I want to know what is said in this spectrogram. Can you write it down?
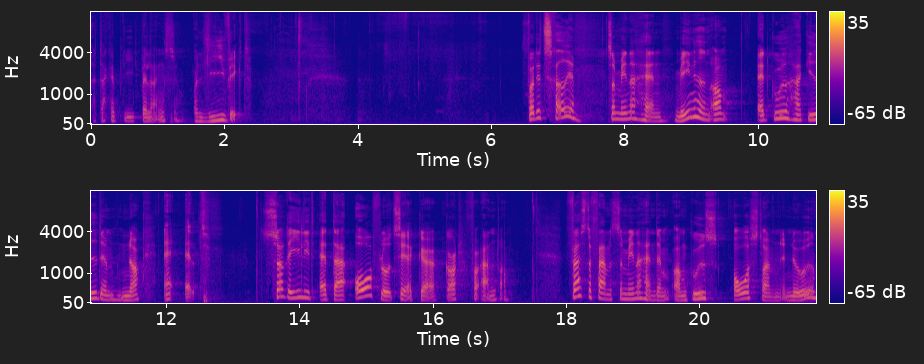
At der kan blive balance og ligevægt. For det tredje, så minder han menigheden om, at Gud har givet dem nok af alt. Så rigeligt, at der er overflod til at gøre godt for andre. Først og fremmest så minder han dem om Guds overstrømmende nåde,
